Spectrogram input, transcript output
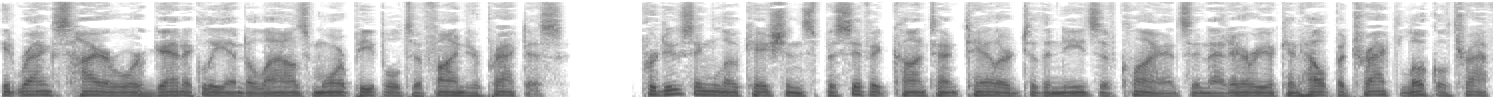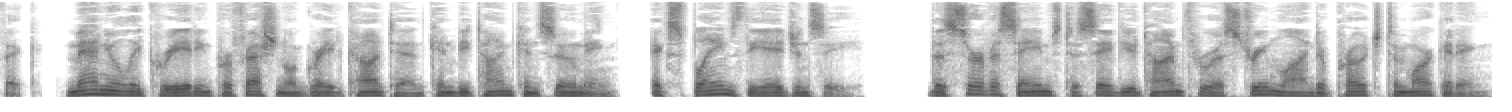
it ranks higher organically and allows more people to find your practice. Producing location-specific content tailored to the needs of clients in that area can help attract local traffic. Manually creating professional-grade content can be time-consuming, explains the agency. The service aims to save you time through a streamlined approach to marketing,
